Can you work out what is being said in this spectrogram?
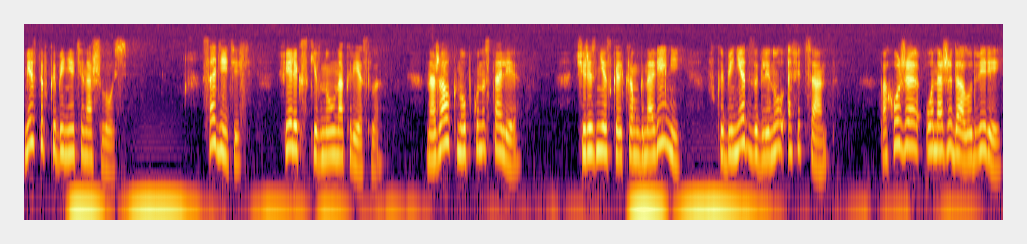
место в кабинете нашлось. «Садитесь», — Феликс кивнул на кресло. Нажал кнопку на столе. Через несколько мгновений в кабинет заглянул официант. Похоже, он ожидал у дверей.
